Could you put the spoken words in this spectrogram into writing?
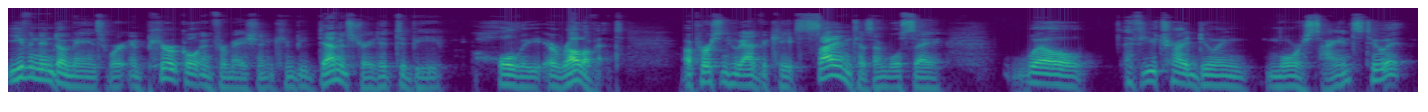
even in domains where empirical information can be demonstrated to be wholly irrelevant. A person who advocates scientism will say, well, have you tried doing more science to it?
